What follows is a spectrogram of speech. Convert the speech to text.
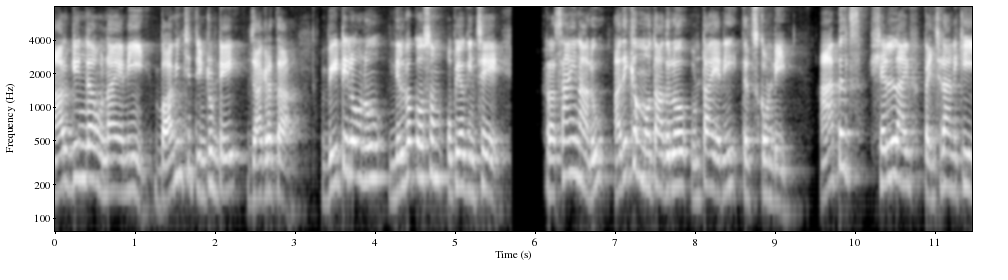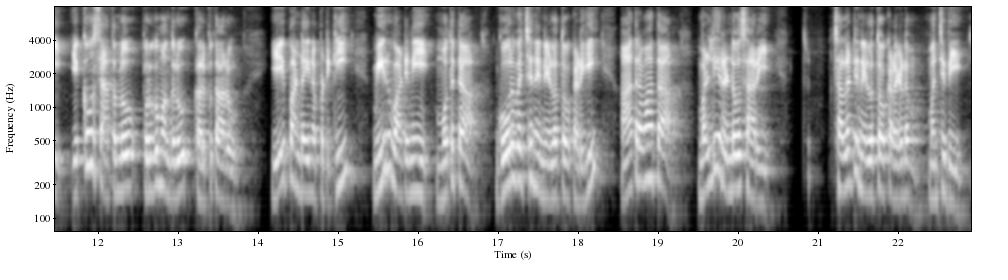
ఆరోగ్యంగా ఉన్నాయని భావించి తింటుంటే జాగ్రత్త. వీటిలోనూ నిల్వ కోసం ఉపయోగించే రసాయనాలు అధిక మోతాదులో ఉంటాయని తెలుసుకోండి. యాపిల్స్ షెల్ లైఫ్ పెంచడానికి ఎక్కువ శాతంలో పురుగు మందులు కలుపుతారు. ఏ పండైనప్పటికీ మీరు వాటిని మొదట గోరువెచ్చని నీళ్ళతో కడిగి ఆ తర్వాత మళ్ళీ రెండవసారి చల్లటి నీళ్ళతో కడగడం మంచిది.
